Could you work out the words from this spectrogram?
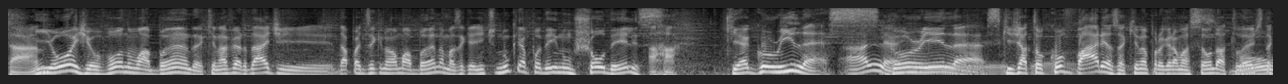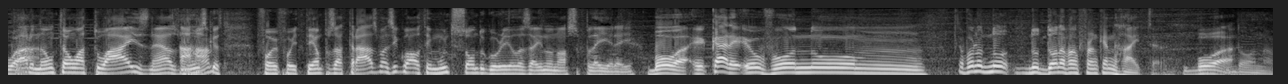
Tá. E hoje eu vou numa banda que, na verdade, dá pra dizer que não é uma banda, mas é que a gente nunca ia poder ir num show deles. Aham. Que é Gorillaz. Olha aí. Gorillaz. Que já tocou várias aqui na programação da Atlântida. Boa. Claro, não tão atuais, né? As Aham. músicas. Foi, foi tempos atrás, mas igual, tem muito som do Gorillaz aí no nosso player aí. Boa. E, Cara, eu vou no. Eu vou no, no, no Donovan Frankenheiter. Boa. Donovan,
